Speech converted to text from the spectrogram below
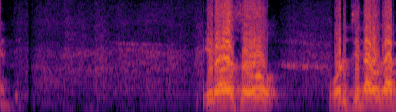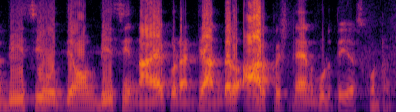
ఏంది? ఈరోజు ఒరిజినల్గా బీసీ ఉద్యమం బీసీ నాయకుడు అంటే అందరూ ఆర్ కృష్ణయ్యని గుర్తు చేసుకుంటారు.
